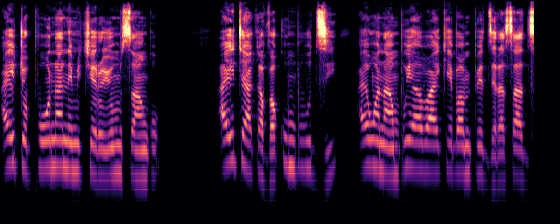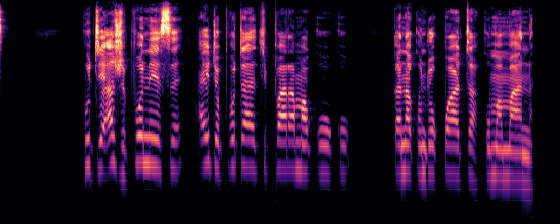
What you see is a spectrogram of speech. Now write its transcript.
aitopona nemichero yomusango. Aiti akabva kumbudzi aiwana mbuya vake vamupedzera sadza. Kuti azviponese aitopota achipara makoko kana kundokwata kumamana.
